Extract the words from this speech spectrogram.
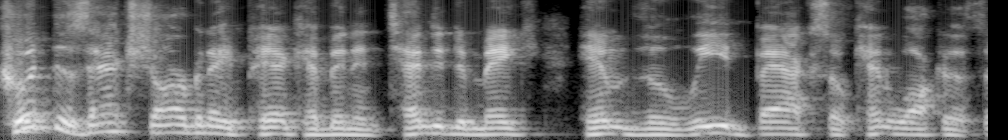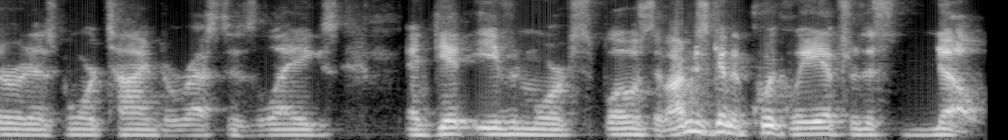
Could the Zach Charbonnet pick have been intended to make him the lead back so Ken Walker III has more time to rest his legs and get even more explosive? I'm just going to quickly answer this no.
